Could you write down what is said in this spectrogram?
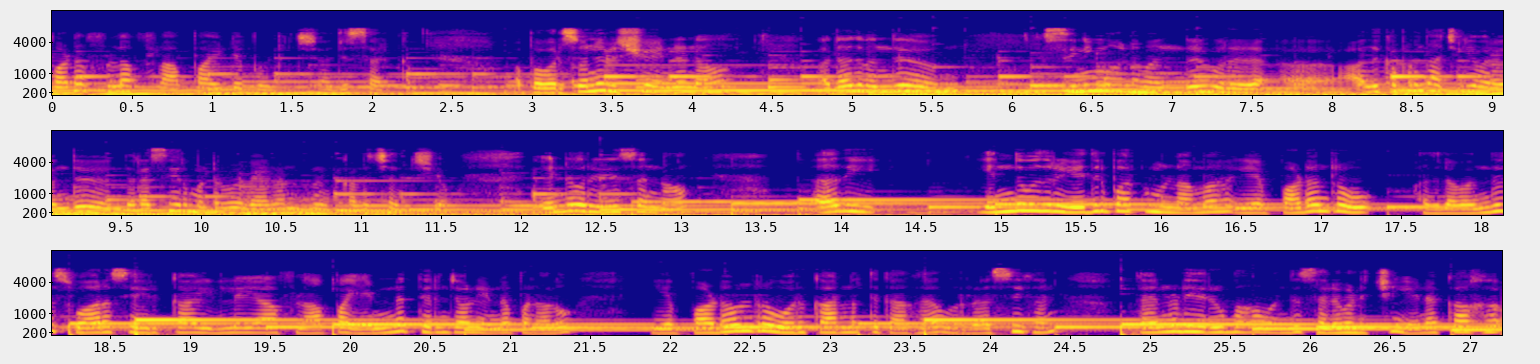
படம் ஃபுல்லாக ஃப்ளாப் ஆகிட்டே போயிடுச்சு அஜித் சாருக்கு. அப்போ அவர் சொன்ன விஷயம் என்னென்னா அதாவது வந்து சினிமாவில் வந்து ஒரு அதுக்கப்புறம் தான் ஆக்சுவலி அவர் வந்து இந்த ரசிகர் மன்றமே வேணான்னு கலைச்ச விஷயம். என்ன ஒரு ரீசன்னா அதாவது எந்த ஒரு எதிர்பார்ப்பும் இல்லாமல் என் படம்ன்ற அதில் வந்து சுவாரஸ்யம் இருக்கா இல்லையா ஃப்ளாப்பா என்ன தெரிஞ்சாலும் என்ன பண்ணாலும் என் படம்ன்ற ஒரு காரணத்துக்காக ஒரு ரசிகன் தன்னுடைய ரூபாவை வந்து செலவழித்து எனக்காக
